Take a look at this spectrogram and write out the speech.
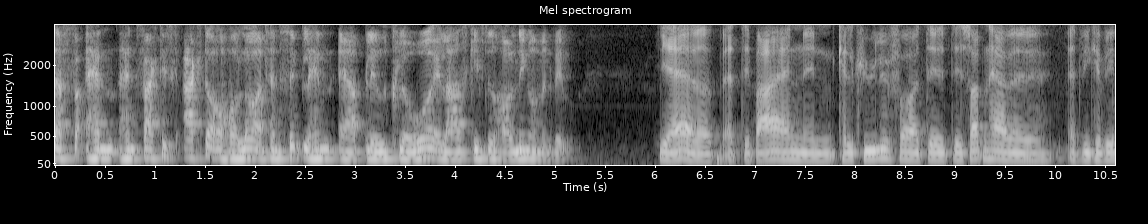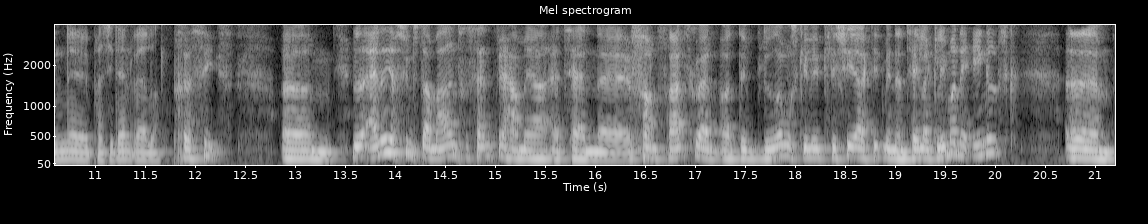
der han, han faktisk agter og at han simpelthen er blevet klogere, eller har skiftet holdning, om man vil. Ja, eller at det bare er en, en kalkyle for, at det, det er sådan her, øh, at vi kan vinde øh, præsidentvalget. Præcis. Um, noget andet, jeg synes, der er meget interessant ved ham, er, at han uh, får en franskvand, og det lyder måske lidt klichéagtigt, men han taler glimrende engelsk. Um,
